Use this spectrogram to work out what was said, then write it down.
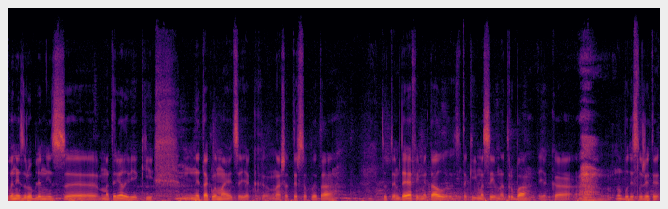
Вони зроблені з е, матеріалів, які не так ламаються, як наша терсоплита. Тут МДФ і метал, такий масивна труба, яка ну, буде служити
